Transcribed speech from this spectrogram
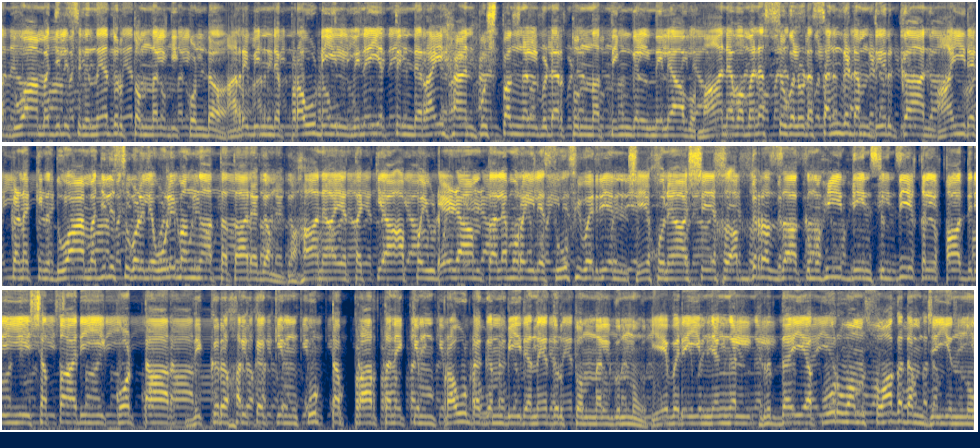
ദ്വാ മജ്ലിസിന് നേതൃത്വം നൽകിക്കൊണ്ട് അറിവിന്റെ പ്രൗഢിയിൽ വിനയത്തിന്റെ റൈഹാൻ പുഷ്പങ്ങൾ വിടർത്തുന്ന തിങ്കൾ നിലാവ്. മാനവ മനസ്സുകളുടെ സങ്കടം തീർക്കാൻ ആയിരക്കണക്കിന് ദ്വാ മജ്ലിസുകളിലെ ഒളിമങ്ങാത്ത താരകം. മഹാനായ തക്യ അപ്പയുടെ ഏഴാം തലമുറയിലെ സൂഫി വര്യൻ അബ്ദുറസാഖ് മുഹീദ്ദീൻ സിദ്ദീഖ് അൽ ഖാദിരി ഷത്താരി കോട്ടാർ ദിക്ർ കൂട്ടപ്രാർത്ഥനയ്ക്കും പ്രൗഢഗംഭീര നേതൃത്വം നൽകുന്നു. ഏവരെയും ഞങ്ങൾ ഹൃദയപൂർവം സ്വാഗതം ചെയ്യുന്നു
